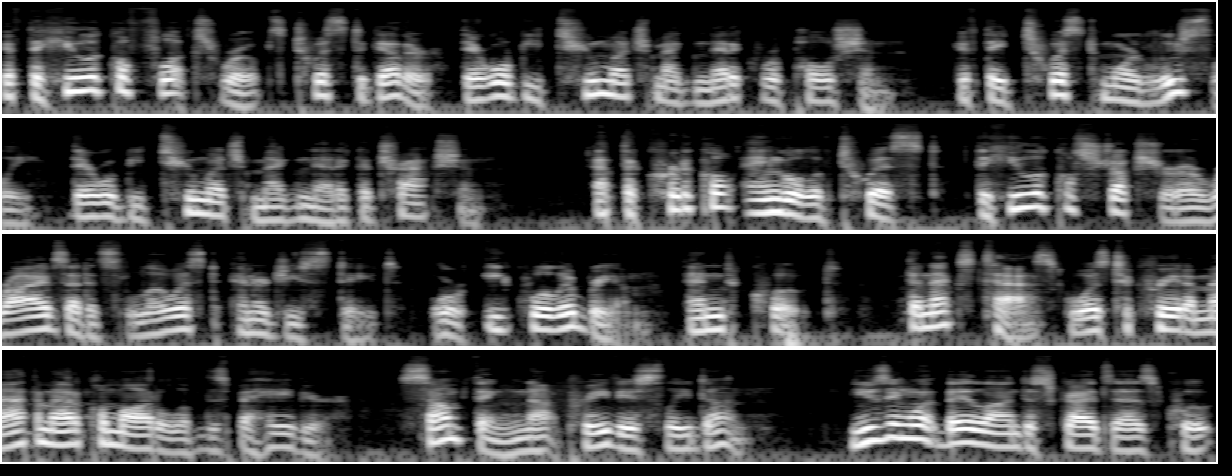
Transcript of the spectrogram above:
If the helical flux ropes twist together, there will be too much magnetic repulsion. If they twist more loosely, there will be too much magnetic attraction. At the critical angle of twist, the helical structure arrives at its lowest energy state, or equilibrium. The next task was to create a mathematical model of this behavior, something not previously done. Using what Bellan describes as, quote,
